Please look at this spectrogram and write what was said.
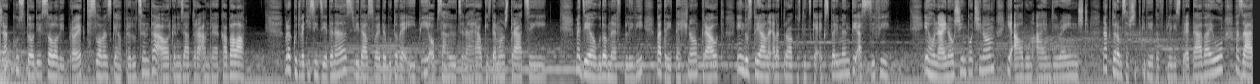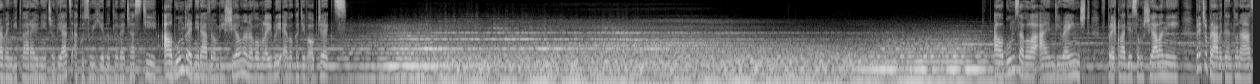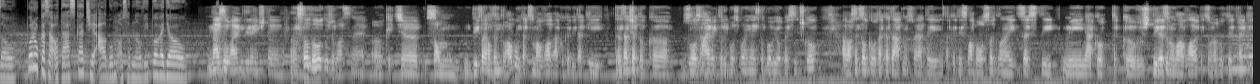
Custod je solový projekt slovenského producenta a organizátora Andreja Kabala. V roku 2011 vydal svoje debutové EP obsahujúce nahrávky z demonstrácií. Medzi jeho hudobné vplyvy patrí techno, crowd, industriálne elektroakustické experimenty a sci-fi. Jeho najnovším počinom je album I Am Deranged, na ktorom sa všetky tieto vplyvy stretávajú a zároveň vytvárajú niečo viac ako sú ich jednotlivé časti. Album prednedávnom vyšiel na novom labeli Evocative Objects. Album sa volá I am deranged, v preklade som šialený. Prečo práve tento názov? Ponúka sa otázka, či je album osobnou výpovedou. Názov I am deranged z toho dôvodu, že vlastne keď e, som vytváral tento album, tak som mal v hlave ako keby taký ten začiatok z Lost Highway, ktorý bol spojený s tou Bovýho pesničkou a vlastne celkovo taká tá atmosféra tej, také tej slabo osvetlenej cesty mi nejako tak e, vždy rezonovala v hlave, keď som robil tie tracky.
